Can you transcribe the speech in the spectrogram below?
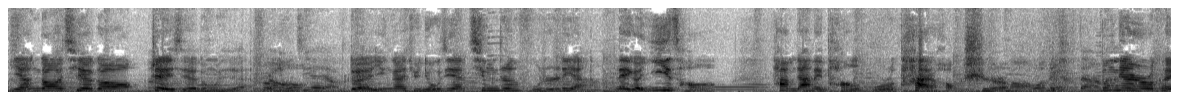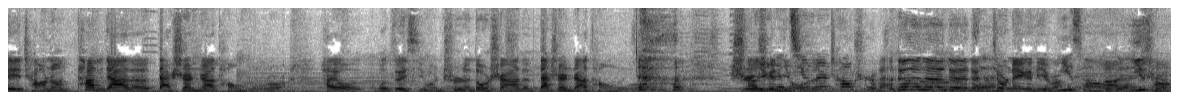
年糕、切糕这些东西，然后对，应该去牛街清真副食店那个一层，他们家那糖葫芦太好吃了。我没冬天时候可以尝尝他们家的大山楂糖葫芦，还有我最喜欢吃的豆沙的大山楂糖葫芦，是一个牛的。清真超市吧？对对对对对对，就是那个地方一层啊，一层。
